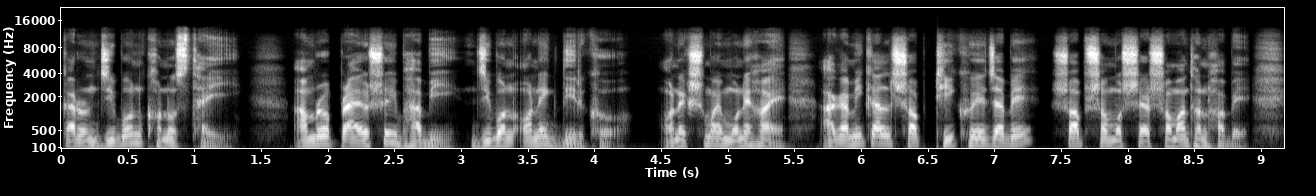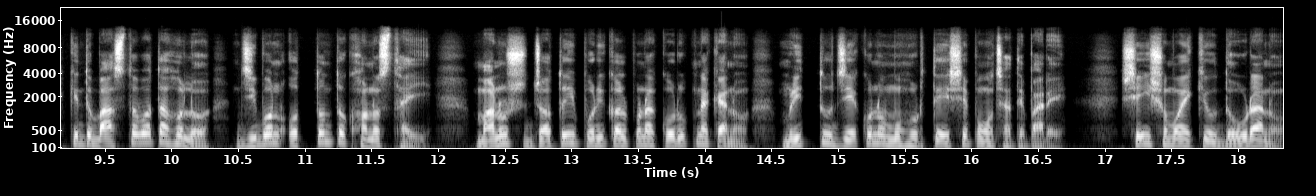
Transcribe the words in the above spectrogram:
কারণ জীবন ক্ষণস্থায়ী। আমরা প্রায়শই ভাবি, জীবন অনেক দীর্ঘ। অনেক সময় মনে হয়, আগামীকাল সব ঠিক হয়ে যাবে, সব সমস্যার সমাধান হবে। কিন্তু বাস্তবতা হল, জীবন অত্যন্ত ক্ষণস্থায়ী। মানুষ যতই পরিকল্পনা করুক না কেন, মৃত্যু যে কোনো মুহূর্তে এসে পৌঁছাতে পারে। সেই সময় কেউ দৌড়ানো,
